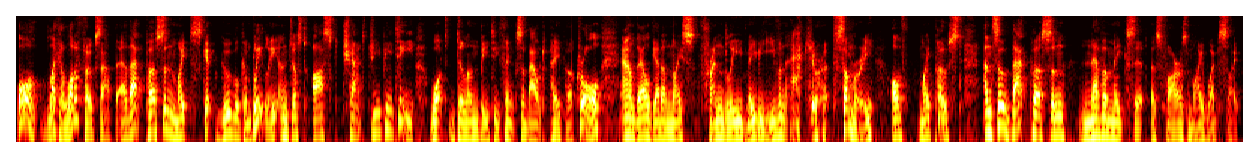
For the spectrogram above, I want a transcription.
Or, like a lot of folks out there, that person might skip Google completely and just ask ChatGPT what Dylan Beattie thinks about pay-per-crawl, and they'll get a nice, friendly, maybe even accurate summary of my post. And so that person never makes it as far as my website.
